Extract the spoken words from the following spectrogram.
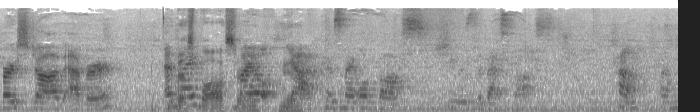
first job ever. And best boss, my right? old- Yeah. yeah, because my old boss, she was the best boss. Come, come.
